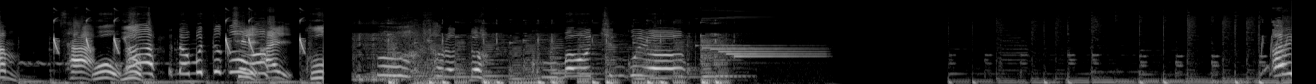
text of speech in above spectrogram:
3, 4, 5, 6, 아, 너무 7, 뜨거워. 8, 9, 후, 살았다. 고마워, 친구야. 아이.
